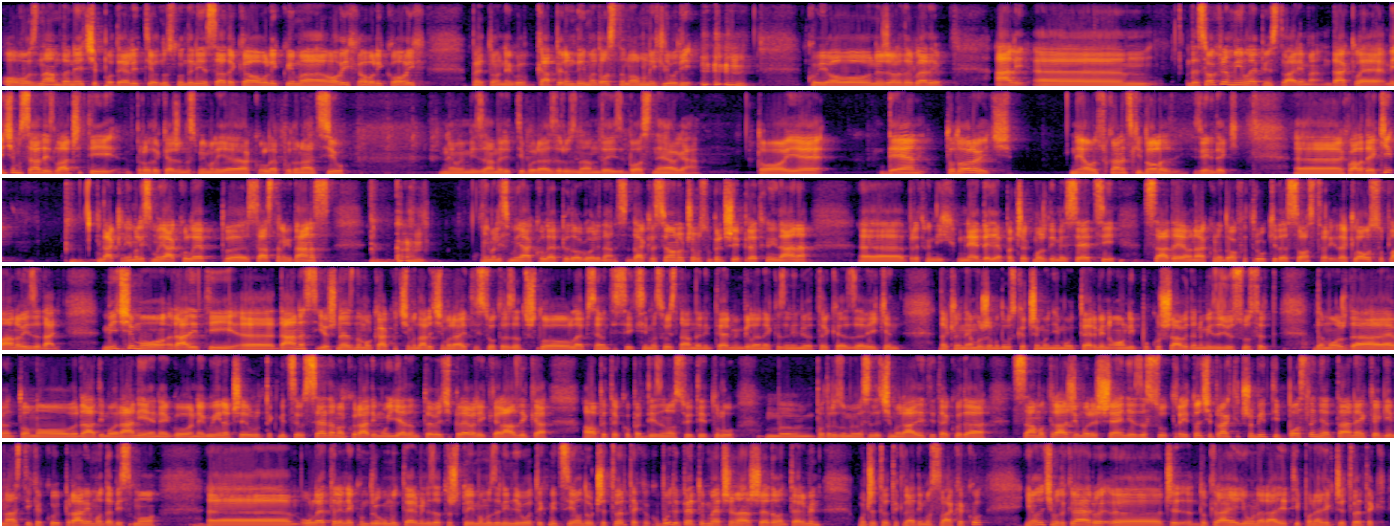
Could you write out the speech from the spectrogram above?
ovo znam da neće podeliti, odnosno da nije sada kao ovoliko ima ovih, a ovoliko ovih, pa eto, nego kapiram da ima dosta normalnih ljudi koji ovo ne žele da gledaju. Ali, e, da se okrenemo mi lepim stvarima. Dakle, mi ćemo sada izlačiti, prvo da kažem da smo imali jako lepu donaciju, nemoj mi zameriti Burazaru, znam da je iz Bosne, evo ga, to je Dejan Todorović. Ne, ovo su kanadski dolazi, izvini Deki. E, hvala Deki. Dakle, imali smo jako lep e, sastanak danas. imali smo jako lepe dogovore danas. Dakle, sve ono o čemu smo pričali prethodnih dana, e, prethodnih nedelja, pa čak možda i meseci, sada je onako na dohvat ruke da se ostvari. Dakle, ovo su planovi za dalje. Mi ćemo raditi e, danas još ne znamo kako ćemo, da li ćemo raditi sutra, zato što Lab 76 ima svoj standardni termin, bila je neka zanimljiva trka za vikend, dakle ne možemo da uskačemo njima u termin, oni pokušavaju da nam izađu susret da možda eventualno radimo ranije nego, nego inače utakmice u 7, ako radimo u 1, to je već prevelika razlika, a opet ako Partizan osvoji titulu, podrazumeva se da ćemo raditi, tako da samo tražimo rešenje za sutra. I to će praktično biti poslednja ta neka gimnastika koju pravimo da bismo e, uletali nekom drugom u termin zato što imamo zanimljive utakmice i onda u četvrtak, ako bude petog meča naš redovan termin, u četvrtak radimo svakako i onda ćemo do kraja, e, do kraja juna raditi ponedljak četvrtak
